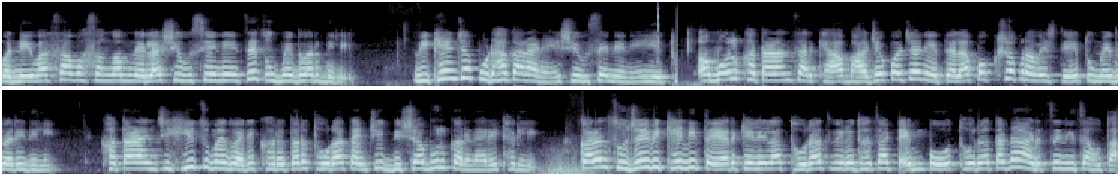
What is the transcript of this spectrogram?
व नेवासा व संगमनेला शिवसेनेचेच उमेदवार दिले. विखेंच्या पुढाकाराने शिवसेनेने येथून अमोल खताळांसारख्या भाजपच्या नेत्याला पक्षप्रवेश देत उमेदवारी दिली. खताळांची हीच उमेदवारी खरं तर थोरात यांची दिशाभूल करणारी ठरली. कारण सुजय विखेंनी तयार केलेला थोरात विरोधाचा टेम्पो थोरातांना अडचणीचा होता.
